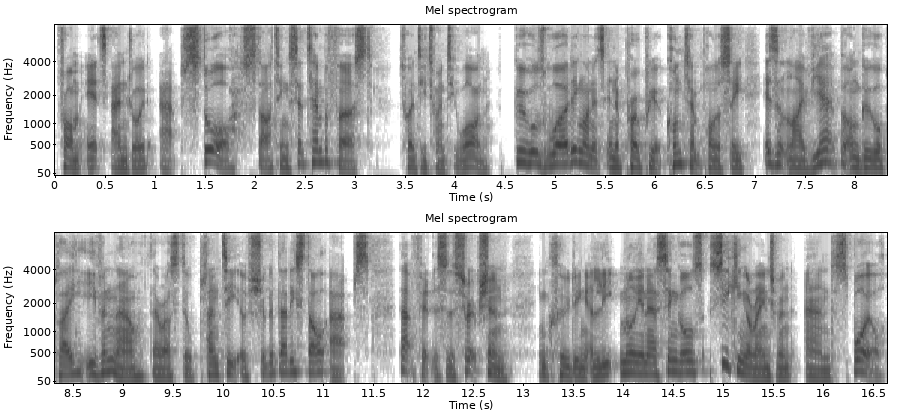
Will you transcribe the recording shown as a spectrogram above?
from its Android App Store starting September 1st, 2021. Google's wording on its inappropriate content policy isn't live yet, but on Google Play, even now, there are still plenty of sugar daddy style apps that fit this description, including Elite Millionaire Singles, Seeking Arrangement, and Spoil.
